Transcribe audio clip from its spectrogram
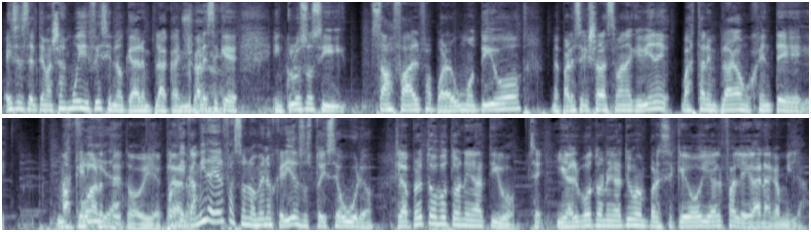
Ese es el tema, ya es muy difícil no quedar en placa. Y me Ya. parece que incluso si zafa Alfa por algún motivo, me parece que ya la semana que viene va a estar en plaga con gente más, Más fuerte querida. todavía, Porque claro. Camila y Alfa son los menos queridos, estoy seguro. Claro, pero esto es voto negativo. Sí. Y al voto negativo me parece que hoy Alfa le gana a Camila.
